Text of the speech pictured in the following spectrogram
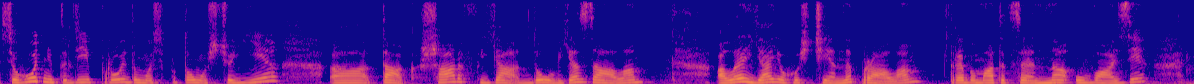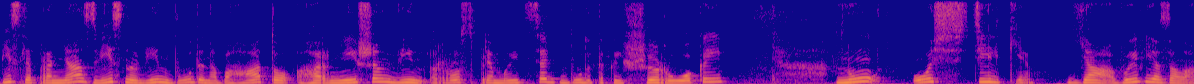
Сьогодні тоді пройдемось по тому, що є. Так, шарф я дов'язала, але я його ще не прала. Треба мати це на увазі. Після прання, звісно, він буде набагато гарнішим, він розпрямиться, буде такий широкий. Ну, ось стільки я вив'язала.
